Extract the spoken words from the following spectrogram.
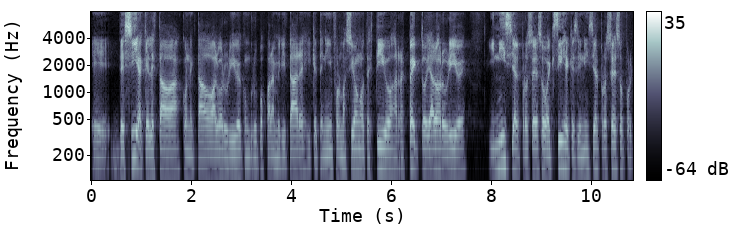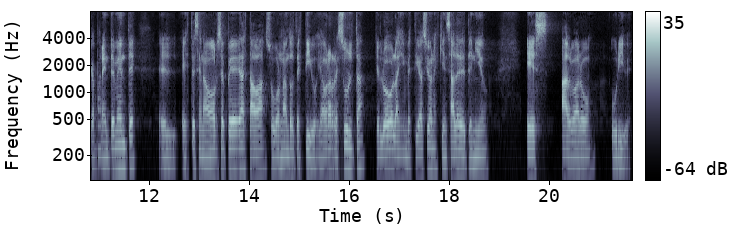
eh, decía que él estaba conectado a Álvaro Uribe con grupos paramilitares y que tenía información o testigos al respecto, y Álvaro Uribe inicia el proceso o exige que se inicie el proceso porque aparentemente este senador Cepeda estaba sobornando testigos y ahora resulta que luego las investigaciones quien sale detenido es Álvaro Uribe.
